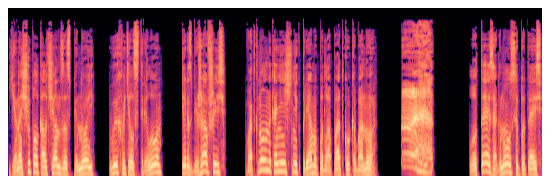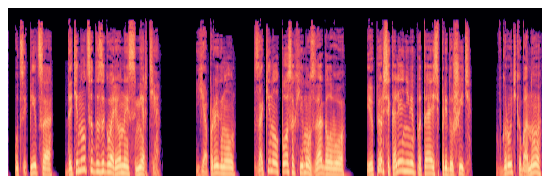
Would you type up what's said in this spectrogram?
Я нащупал колчан за спиной, выхватил стрелу и, разбежавшись, воткнул наконечник прямо под лопатку кабану. Лутай загнулся, пытаясь уцепиться, дотянуться до заговоренной смерти. Я прыгнул, закинул посох ему за голову и уперся коленями, пытаясь придушить. В грудь кабану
